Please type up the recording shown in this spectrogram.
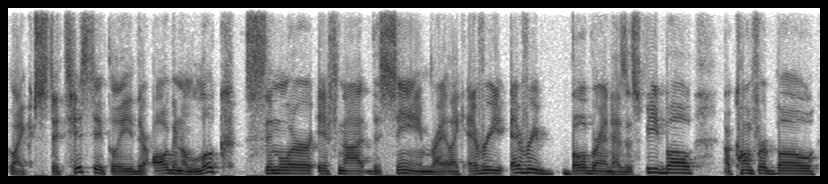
Like statistically, they're all going to look similar, if not the same, right? Like every every bow brand has a speed bow, a comfort bow,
